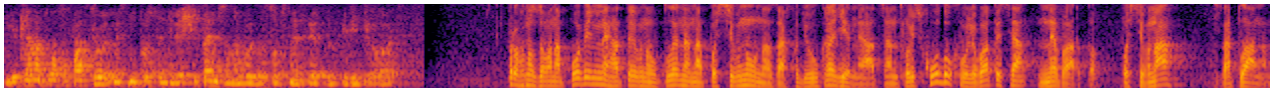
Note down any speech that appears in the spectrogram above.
Если она плохо построит, мы с ней просто не рассчитаемся, она будет за собственные средства переделывать. Прогнозована повінь негативно вплине на посівну на заході України, а центру і сходу хвилюватися не варто. Посівна за планом.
